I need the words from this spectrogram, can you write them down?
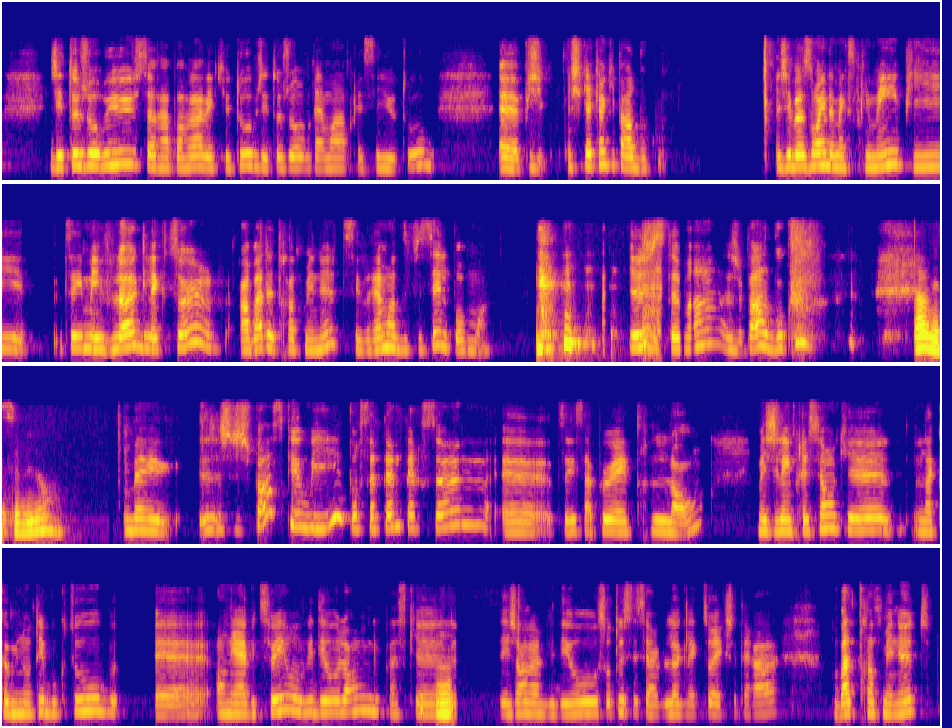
j'ai toujours eu ce rapport-là avec YouTube. J'ai toujours vraiment apprécié YouTube. Euh, puis je suis quelqu'un qui parle beaucoup. J'ai besoin de m'exprimer. Puis, tu sais, mes vlogs, lecture, en bas de 30 minutes, c'est vraiment difficile pour moi. justement, je parle beaucoup. ah, mais c'est bien. Ben, je pense que oui. Pour certaines personnes, euh, tu sais, ça peut être long. Mais j'ai l'impression que la communauté Booktube, euh, on est habitué aux vidéos longues parce que mm-hmm. les gens, leurs vidéos, surtout si c'est un vlog, lecture, etc., on bat de 30 minutes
